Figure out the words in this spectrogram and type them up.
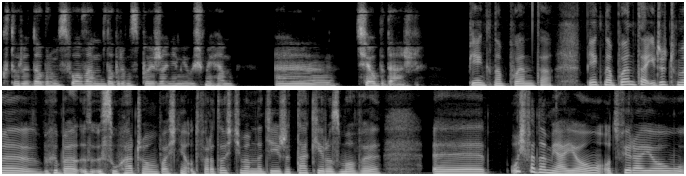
który dobrym słowem, dobrym spojrzeniem i uśmiechem cię obdarzy. Piękna puenta. Piękna puenta i życzmy chyba słuchaczom właśnie otwartości. Mam nadzieję, że takie rozmowy e, uświadamiają, otwierają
